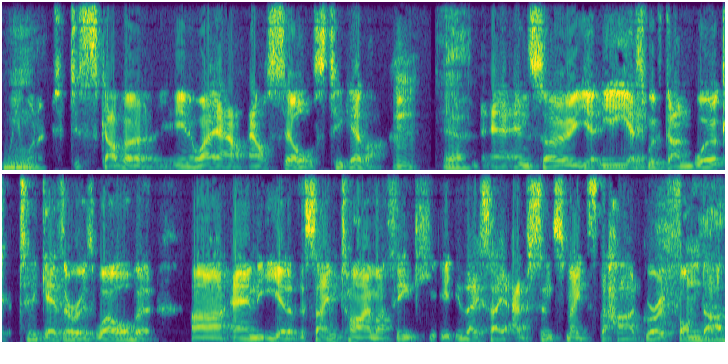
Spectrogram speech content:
We mm. wanted to discover, in a way, our, ourselves together. Mm. Yeah. And, and, so, yeah, yes, we've done work together as well, but, uh, and yet at the same time, I think they say absence makes the heart grow fonder. Yeah.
